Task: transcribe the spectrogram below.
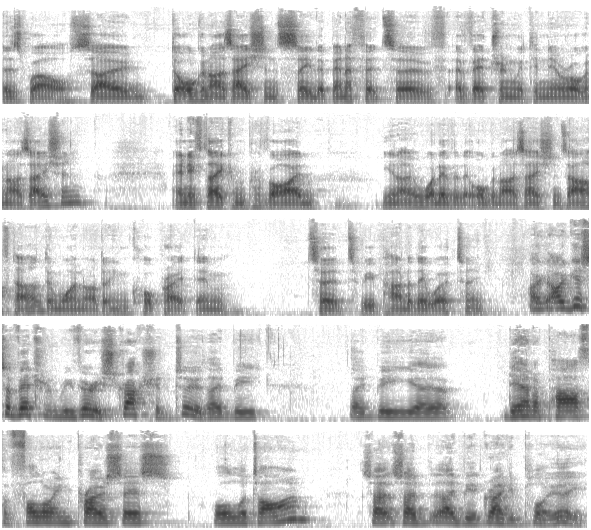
as well. So the organisations see the benefits of a veteran within their organisation, and if they can provide, you know, whatever the organisation's after, then why not incorporate them to, to be part of their work team? I, I guess a veteran would be very structured too. They'd be they'd be uh, down a path of following process all the time. So so they'd be a great employee.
